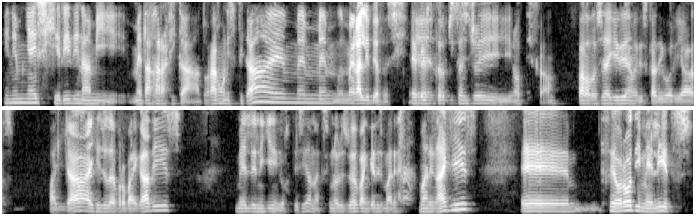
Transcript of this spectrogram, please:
είναι μια ισχυρή δύναμη μεταγραφικά τώρα αγωνιστικά ε, με, με, με μεγάλη διάθεση Ε, επέστρεψε να και η Nottingham. Παραδοσιακή δύναμη της κατηγορίας παλιά, έχει και τα ευρωπαϊκά της, με ελληνική ιδιοκτησία, να γνωρίζουμε, Ευαγγέλης Μαρι- Μαρινάκης. Ε, θεωρώ ότι με Leeds,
